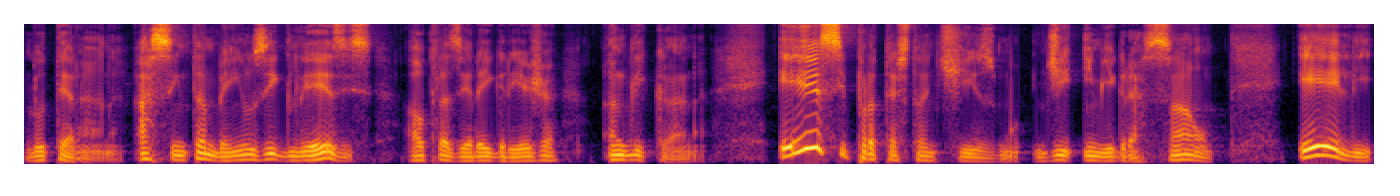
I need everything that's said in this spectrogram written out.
luterana. Assim também os ingleses, ao trazer a igreja anglicana. Esse protestantismo de imigração, ele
